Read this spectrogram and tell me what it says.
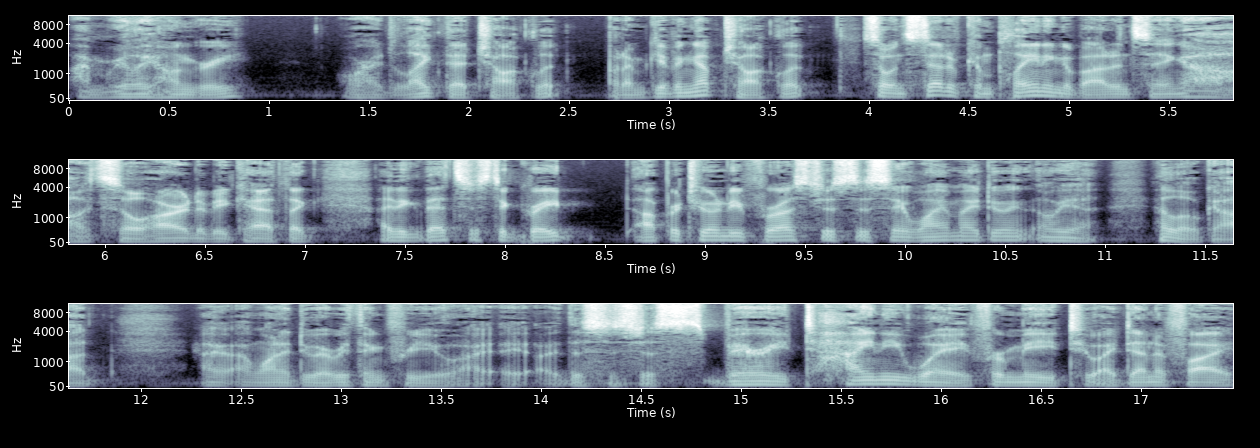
I'm really hungry or I'd like that chocolate, but I'm giving up chocolate. So instead of complaining about it and saying, Oh, it's so hard to be Catholic, I think that's just a great opportunity for us just to say, why am I doing? Oh yeah. Hello, God. I, I want to do everything for you. I, I, this is just very tiny way for me to identify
